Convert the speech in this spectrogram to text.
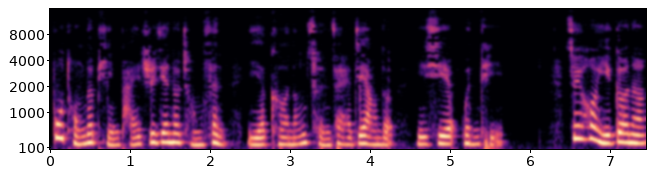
不同的品牌之间的成分也可能存在这样的一些问题。最后一个呢，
